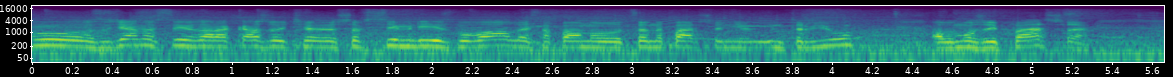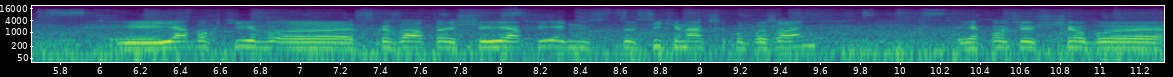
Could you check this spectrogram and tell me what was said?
Ну, звичайно, всі зараз кажуть, е, що всі мрії збувались. Напевно, це не перше інтерв'ю, але може і перше. І я би хотів е, сказати, що я приєднуюсь до всіх інакших побажань. Я хочу, щоб е,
